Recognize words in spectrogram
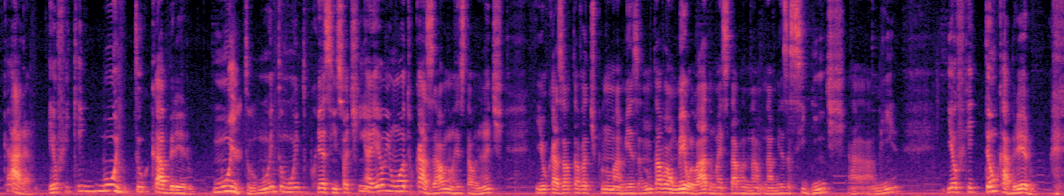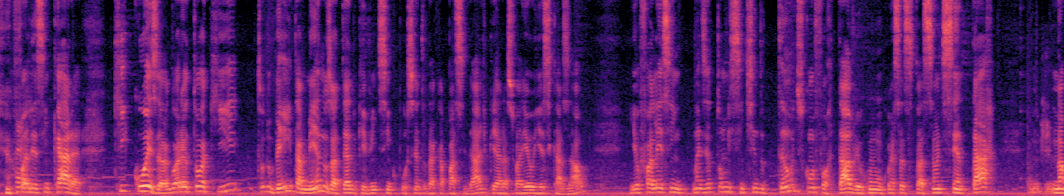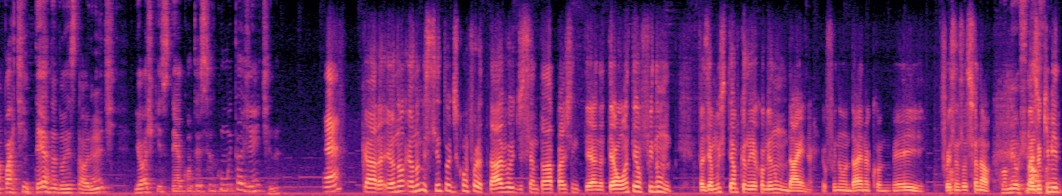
Cara, eu fiquei muito cabreiro. Muito, muito, muito. Porque assim, só tinha eu e um outro casal no restaurante. E o casal tava tipo numa mesa, não tava ao meu lado, mas estava na, na, mesa seguinte à, minha. E eu fiquei tão cabreiro. Eu é. falei assim, cara, que coisa. Agora eu tô aqui, tudo bem, tá menos até do que 25% da capacidade, porque era só eu e esse casal. E eu falei assim, mas eu estou me sentindo tão desconfortável com, com essa situação de sentar na parte interna do restaurante. E eu acho que isso tem acontecido com muita gente, né? É? Cara, eu não, eu não me sinto desconfortável de sentar na parte interna. Até ontem eu fui num. Fazia muito tempo que eu não ia comer num diner. Eu fui num diner comer e foi Com, sensacional. Comeu Mas o que me.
